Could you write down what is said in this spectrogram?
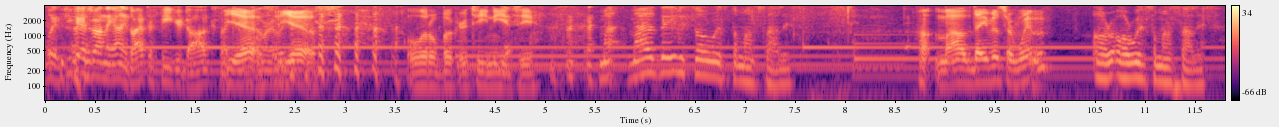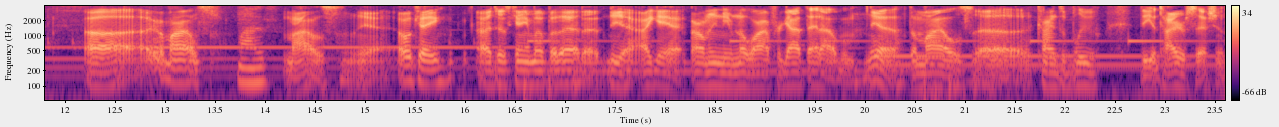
Wait, if you guys are on the island, do I have to feed your dog? 'Cause I can't Yes, come early? yes. A little Booker T needs you. Miles Davis or Wynton Marsalis? Huh, Miles Davis or Wynton? Or, or Wynton Marsalis? Uh, Miles. Miles. Miles. Yeah. Okay. I just came up with that. Uh, yeah, I get. I don't even know why I forgot that album. Yeah, the Miles uh, kinds of blue, the entire session.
